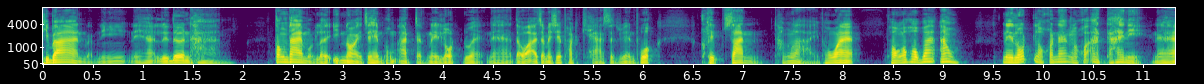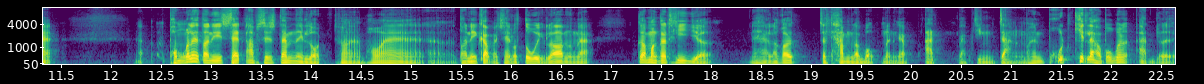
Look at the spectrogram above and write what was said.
ที่บ้านแบบนี้นะฮะหรือเดินทางต้องได้หมดเลยอีกหน่อยจะเห็นผมอัดจากในรถด้วยนะฮะแต่ว่าอาจจะไม่ใช่พอดแคสต์จะเป็นพวกคลิปสั้นทั้งหลาย เพราะว่าผมก็พบว่าเอ้าในรถเราก็นั่งเราก็อัดได้นี่นะฮะ ผมก็เลยตอนนี้เซตอัพซิสเต็มในรถเพราะว่าตอนนี้กลับมาใช้รถตู้อีกรอบหนึ่งแล้ว ก็มันก็ที่เยอะนะฮะแล้วก็จะทำระบบเหมือนกับอัดแบบจริงจังเพราะฉะนั้นพูดคิดแล้วปุ๊บก็อัดเลย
